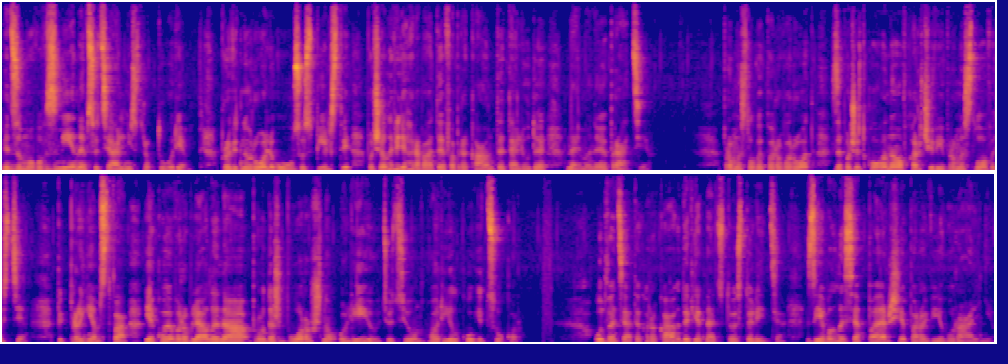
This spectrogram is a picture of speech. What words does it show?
Він зумовив зміни в соціальній структурі. Провідну роль у суспільстві почали відігравати фабриканти та люди найманої праці. Промисловий переворот започатковано в харчовій промисловості, підприємства, якої виробляли на продаж борошно, олію, тютюн, горілку і цукор. У 20-х роках 19 століття з'явилися перші парові гуральні.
